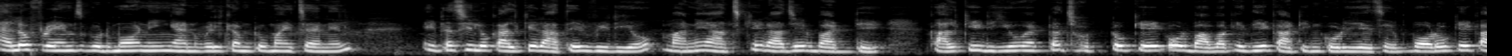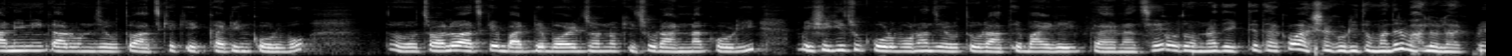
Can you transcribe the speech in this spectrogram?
Hello friends good morning and welcome to my channel এটা ছিল কালকে রাতের ভিডিও মানে আজকে রাজের বার্থডে কালকে রিও একটা ছোট্ট কেক ওর বাবাকে দিয়ে কাটিং করিয়েছে বড় কেক আনিনি কারণ যেহেতু আজকে কেক কাটিং করব তো চলো আজকে বার্থডে বয়ের জন্য কিছু রান্না করি। বেশি কিছু করব না, যেহেতু রাতে বাইরেই প্ল্যান আছে। তো তোমরা দেখতে থাকো, আশা করি তোমাদের ভালো লাগবে।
